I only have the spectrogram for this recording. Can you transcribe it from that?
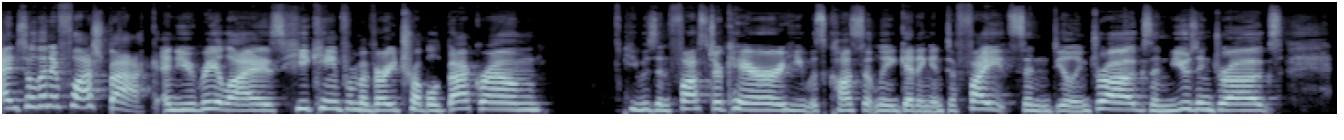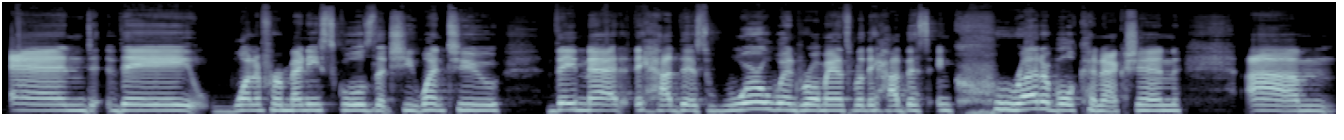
And so then it flashed back, and you realize he came from a very troubled background. He was in foster care. He was constantly getting into fights and dealing drugs and using drugs. And they, one of her many schools that she went to, they met they had this whirlwind romance where they had this incredible connection um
